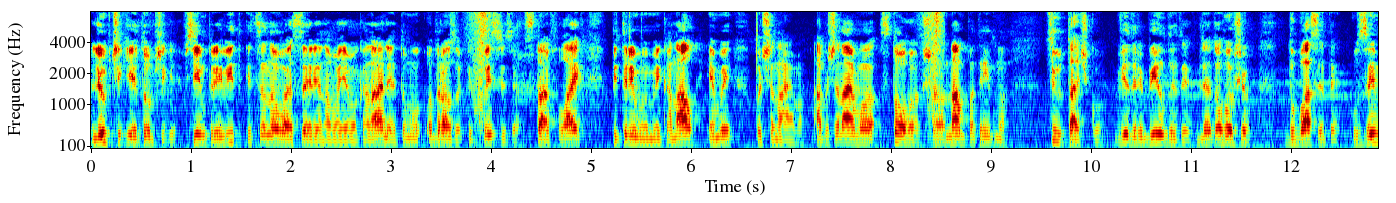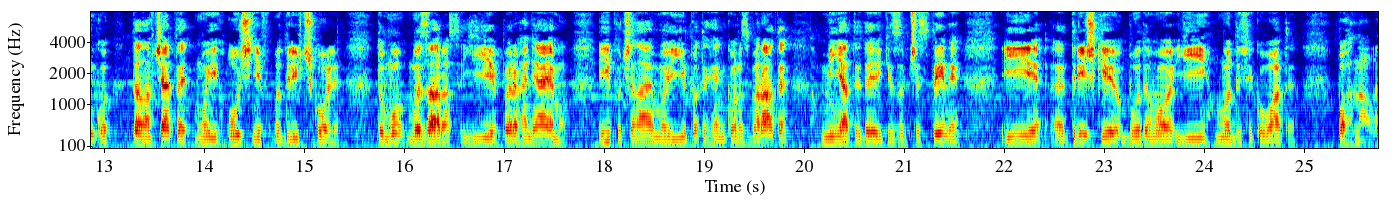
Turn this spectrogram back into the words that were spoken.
Любчики і тупчики, всім привіт! І це нова серія на моєму каналі. Тому одразу підписуйся, став лайк, підтримуй мій канал, і ми починаємо. А починаємо з того, що нам потрібно цю тачку відребілдити для того, щоб дубасити узимку та навчати моїх учнів у дріфт школі. Тому ми зараз її переганяємо і починаємо її потихеньку розбирати, міняти деякі запчастини і е, трішки будемо її модифікувати. Погнали!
